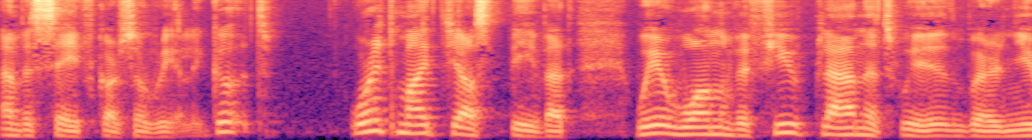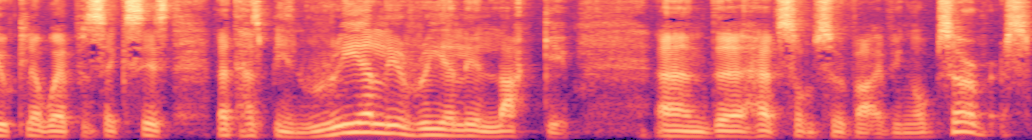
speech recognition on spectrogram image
and the safeguards are really good. Or it might just be that we're one of the few planets where, nuclear weapons exist that has been really, really lucky and uh, have some surviving observers.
